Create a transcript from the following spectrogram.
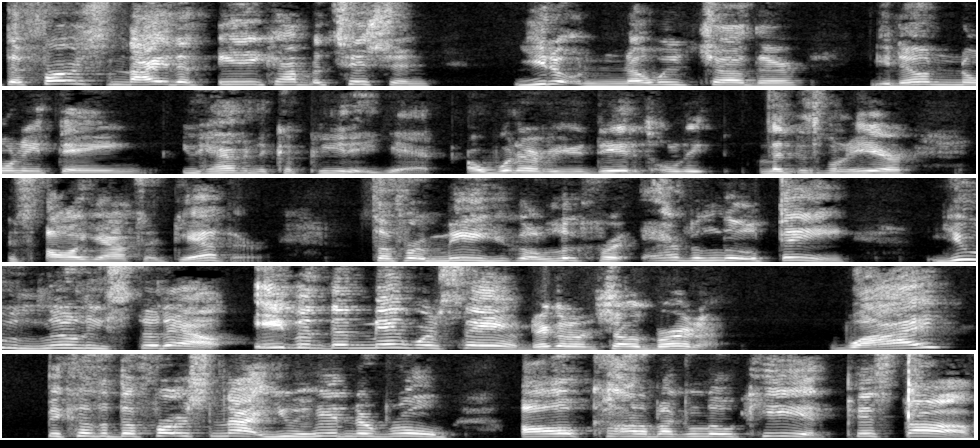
The first night of any competition, you don't know each other. You don't know anything. You haven't competed yet, or whatever you did. It's only like this one here. It's all y'all together. So for me, you can look for every little thing. You literally stood out. Even the men were saying they're gonna choose Berna. Why? Because of the first night you hid in the room, all caught up like a little kid, pissed off.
